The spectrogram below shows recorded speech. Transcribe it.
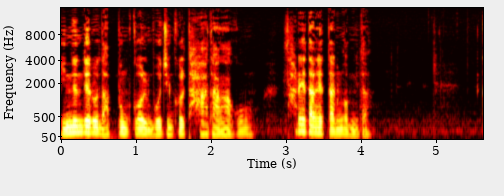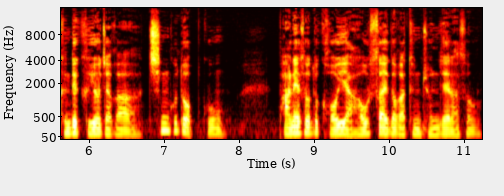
있는 대로 나쁜 걸 모진 걸 다 당하고 살해당했다는 겁니다. 근데 그 여자가 친구도 없고 반에서도 거의 아웃사이더 같은 존재라서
